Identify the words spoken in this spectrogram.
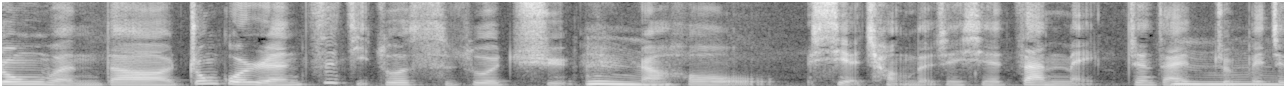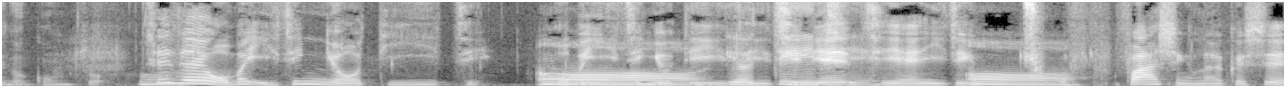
中文的中国人自己作词作曲，嗯然后写成的这些赞美，正在准备这个工作。现在我们已经有第一集，哦我们已经有第一集，几年前已经发行了。可是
